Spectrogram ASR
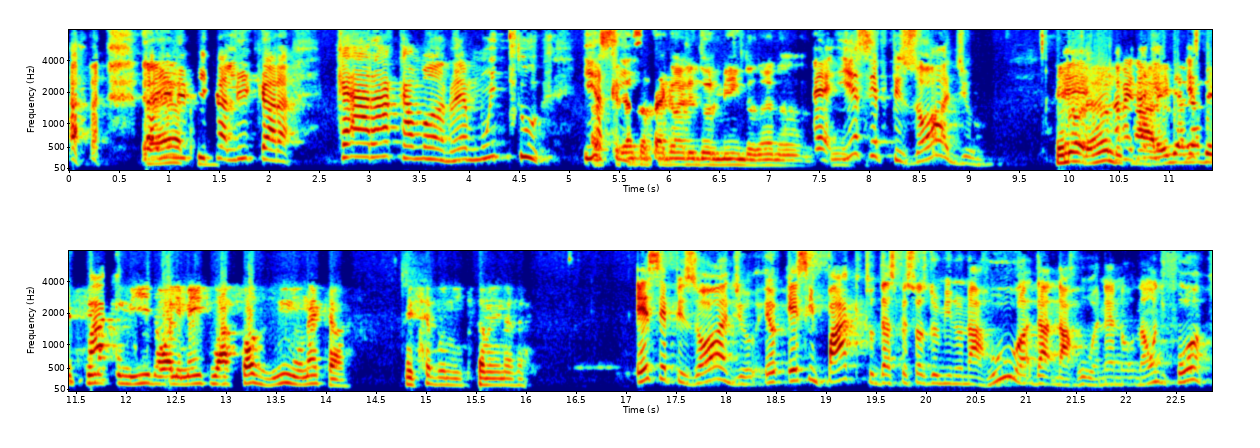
cara? E aí é. ele fica ali, cara. Caraca, mano, é muito. E As assim, crianças pegam ele dormindo, né? No... É, e esse episódio. Ele é, orando, verdade, cara, ele agradecendo impacto... comida, o alimento lá sozinho, né, cara? Isso é bonito também, né, Zé? esse episódio, eu, esse impacto das pessoas dormindo na rua, da, na rua, né, no, na onde for,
